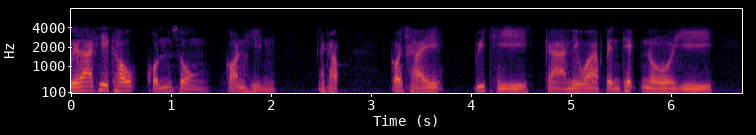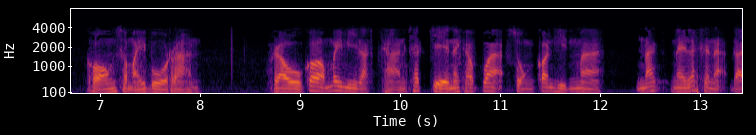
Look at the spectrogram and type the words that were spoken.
เวลาที่เขาขนส่งก้อนหิน นะครับ ก็ใช้วิธีการเรียกว่าเป็นเทคโนโลยีของสมัยโบราณ เราก็ไม่มีหลักฐานชัดเจนนะครับ ว่าส่งก้อนหินมานักในลักษณะใด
